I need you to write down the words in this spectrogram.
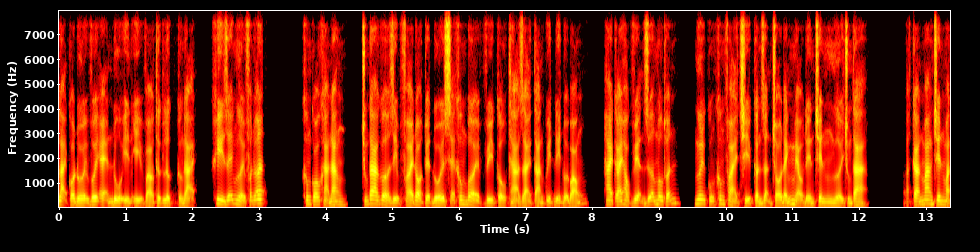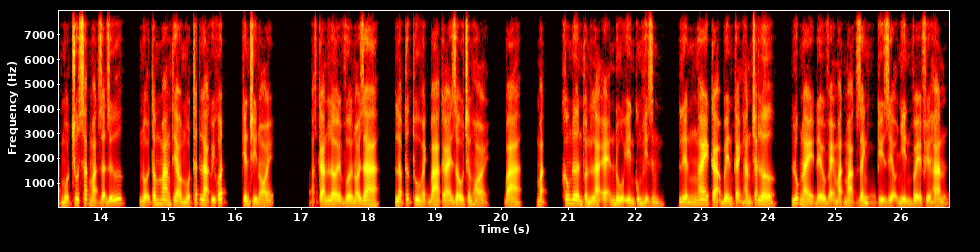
lại có đối với hẹn đủ ỉn ỉ vào thực lực cường đại, khi dễ người phân ớt không có khả năng, chúng ta gỡ dịp phái đỏ tuyệt đối sẽ không bởi vì cậu thả giải tán quyết định đội bóng, hai cái học viện giữa mâu thuẫn, ngươi cũng không phải chỉ cần giận cho đánh mèo đến trên người chúng ta. Bạt càn mang trên mặt một chút sắc mặt giận dữ, nội tâm mang theo một thất lạc ủy khuất, kiên trì nói. Bạt càn lời vừa nói ra, lập tức thu hoạch ba cái dấu chấm hỏi, ba, mặt, không đơn thuần là én đủ in cùng hít liền ngay cả bên cạnh hắn chất lơ lúc này đều vẻ mặt mạc danh kỳ diệu nhìn về phía hắn.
